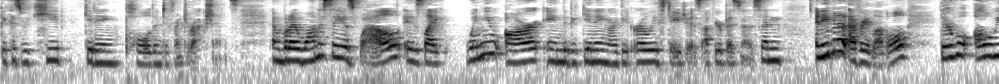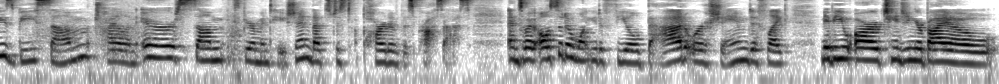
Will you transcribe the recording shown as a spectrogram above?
because we keep getting pulled in different directions. And what I want to say as well is like when you are in the beginning or the early stages of your business and and even at every level, there will always be some trial and error, some experimentation that's just a part of this process. And so I also don't want you to feel bad or ashamed if like maybe you are changing your bio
